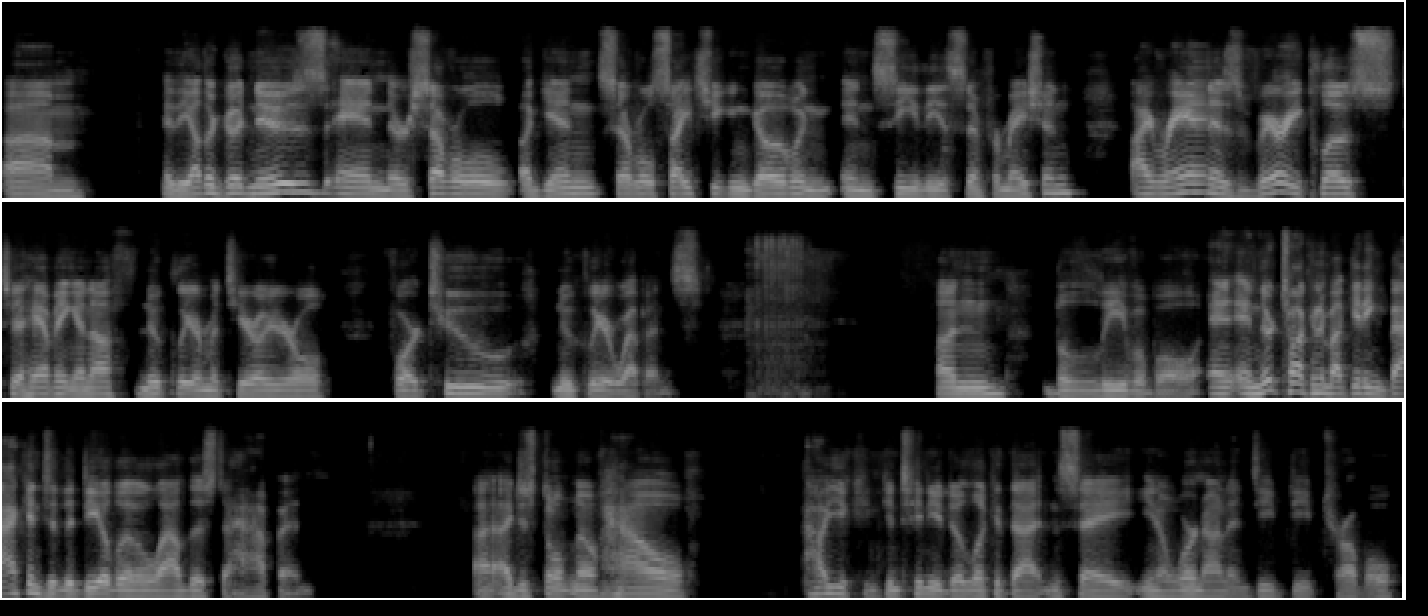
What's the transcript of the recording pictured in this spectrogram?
Um, the other good news, and there's several again, several sites you can go and, and see this information. Iran is very close to having enough nuclear material for two nuclear weapons unbelievable. And, and they're talking about getting back into the deal that allowed this to happen. I, I just don't know how how you can continue to look at that and say, you know, we're not in deep, deep trouble.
